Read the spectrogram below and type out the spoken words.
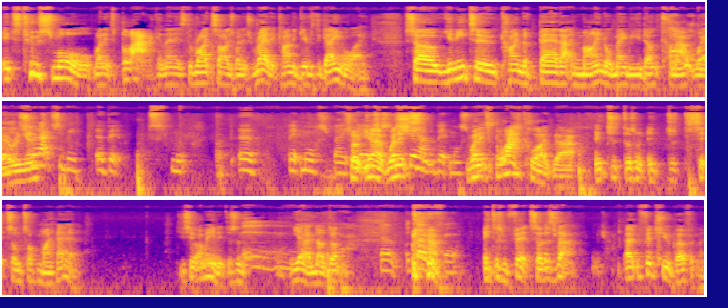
it's too small when it's black and then it's the right size when it's red, it kind of gives the game away. So you need to kind of bear that in mind, or maybe you don't come out wearing it it. should actually be a bit small, a bit more space. So, It yeah, just when should it's- have a bit more space. When it's black like that, it just doesn't. It just sits on top of my head. Do you see what I mean? It doesn't. Yeah, no, don't. don't, it don't fit. It doesn't fit. So there's that. Uh, It fits you perfectly.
